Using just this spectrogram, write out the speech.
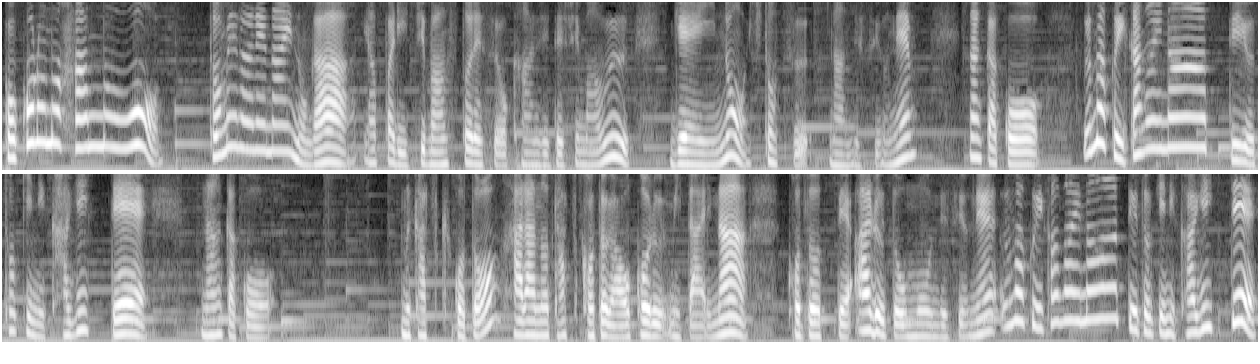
心の反応を止められないのがやっぱり一番ストレスを感じてしまう原因の一つなんですよね。なんかこううまくいかないなっていう時に限ってなんかこうムカつくこと腹の立つことが起こるみたいなことってあると思うんですよね。うまくいかないなっていう時に限って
